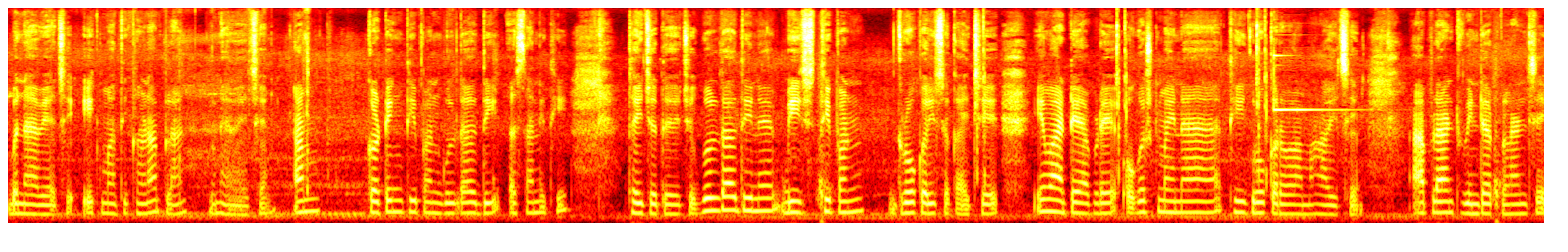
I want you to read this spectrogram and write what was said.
બનાવ્યા છે. એકમાંથી ઘણા પ્લાન્ટ બનાવ્યા છે. આમ કટિંગથી પણ ગુલદાવદી આસાનીથી થઈ જતી હોય છે. ગુલદાવદીને બીજથી પણ ગ્રો કરી શકાય છે. એ માટે આપણે ઓગસ્ટ મહિનાથી ગ્રો કરવામાં આવે છે. આ પ્લાન્ટ વિન્ટર પ્લાન્ટ છે.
